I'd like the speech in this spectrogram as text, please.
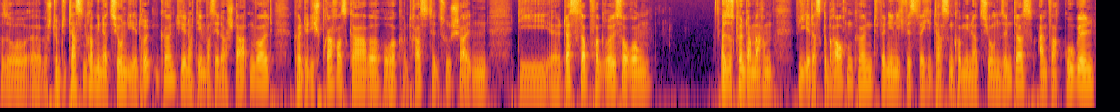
also äh, bestimmte Tastenkombinationen, die ihr drücken könnt, je nachdem, was ihr da starten wollt, könnt ihr die Sprachausgabe, hoher Kontrast hinzuschalten, die äh, Desktop-Vergrößerung, also das könnt ihr machen, wie ihr das gebrauchen könnt. Wenn ihr nicht wisst, welche Tastenkombinationen sind das, einfach googeln.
